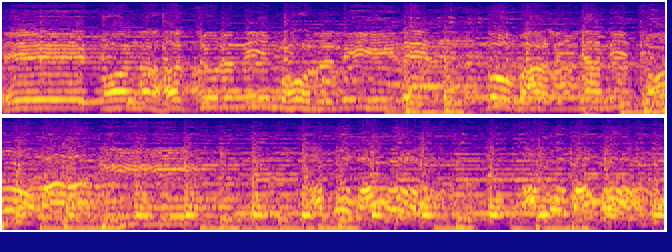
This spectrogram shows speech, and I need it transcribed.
હે કોણ હજુરની મોરલી રે? ગોવાળિયાની ચોબાગી બાપો બાપો બાપો બાપો.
